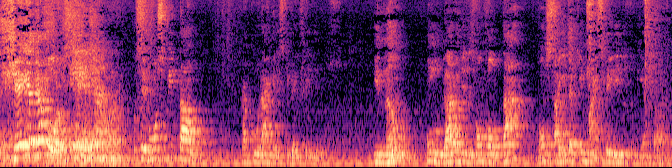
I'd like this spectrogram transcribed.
cheia de amor. Ou seja, um hospital para curar aqueles que vêm feridos. E não um lugar onde eles vão voltar, vão sair daqui mais feridos do que entraram.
